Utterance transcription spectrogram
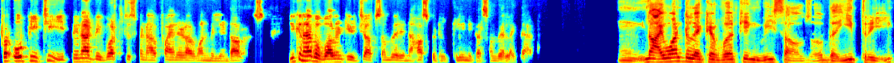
for opt it may not be worth to spend 500 or 1 million dollars you can have a volunteer job somewhere in a hospital clinic or somewhere like that mm, no i want to like a working visa also the e3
